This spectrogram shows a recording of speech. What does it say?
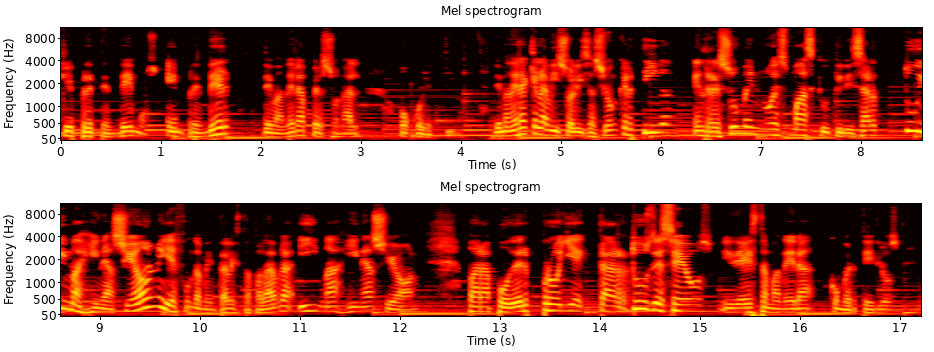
que pretendemos emprender de manera personal o colectiva. De manera que la visualización creativa, en resumen, no es más que utilizar tu imaginación, y es fundamental esta palabra, imaginación, para poder proyectar tus deseos y de esta manera convertirlos en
